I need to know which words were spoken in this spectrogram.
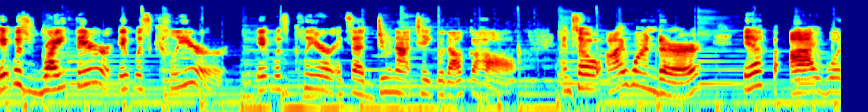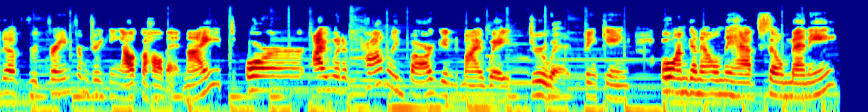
It was right there. It was clear. It was clear. It said, do not take with alcohol. And so I wonder if I would have refrained from drinking alcohol that night, or I would have probably bargained my way through it, thinking, oh, I'm going to only have so many.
